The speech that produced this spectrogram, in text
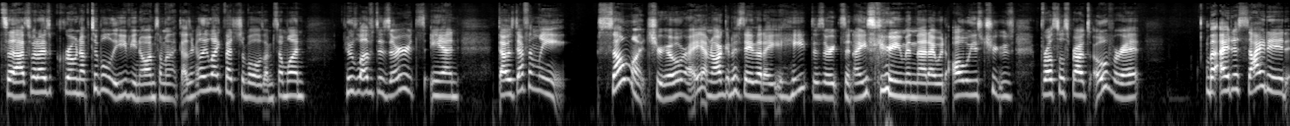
so that's what I was grown up to believe. You know, I'm someone that doesn't really like vegetables, I'm someone who loves desserts. And that was definitely somewhat true, right? I'm not going to say that I hate desserts and ice cream and that I would always choose Brussels sprouts over it. But I decided,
